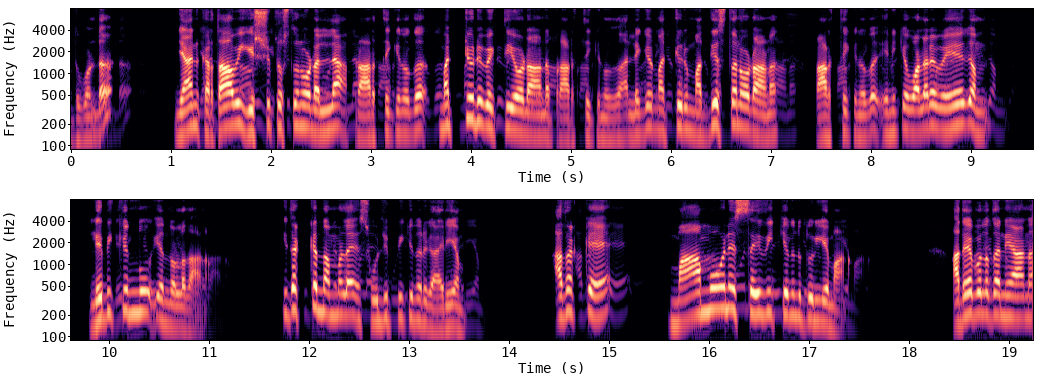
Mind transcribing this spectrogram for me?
അതുകൊണ്ട് ഞാൻ കർത്താവ് യേശു ക്രിസ്തുവിനോടല്ല പ്രാർത്ഥിക്കുന്നത് മറ്റൊരു വ്യക്തിയോടാണ് പ്രാർത്ഥിക്കുന്നത് അല്ലെങ്കിൽ മറ്റൊരു മധ്യസ്ഥനോടാണ് പ്രാർത്ഥിക്കുന്നത്. എനിക്ക് വളരെ വേഗം ലഭിക്കുന്നു എന്നുള്ളതാണ്. ഇതൊക്കെ നമ്മളെ സൂചിപ്പിക്കുന്ന ഒരു കാര്യം. അതൊക്കെ മാമോനെ സേവിക്കുന്നതിന് തുല്യമാണ്. അതേപോലെ തന്നെയാണ്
